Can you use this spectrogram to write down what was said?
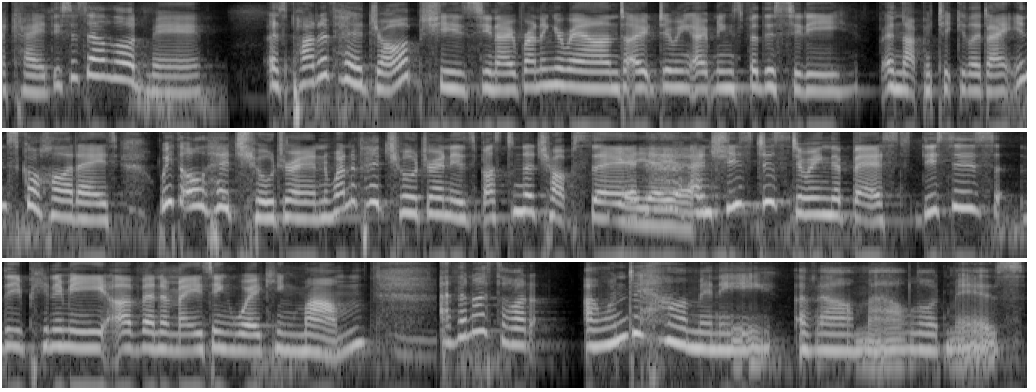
"Okay, this is our Lord Mayor." As part of her job, she's, you know, running around doing openings for the city in that particular day in school holidays with all her children. One of her children is busting the chops there. Yeah, yeah, yeah. And she's just doing the best. This is the epitome of an amazing working mum. And then I thought, I wonder how many of our male Lord Mayors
